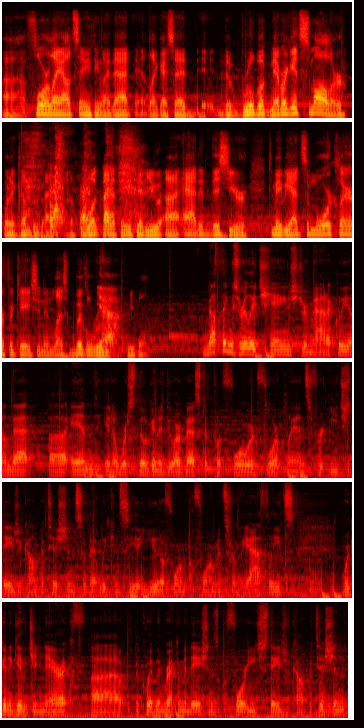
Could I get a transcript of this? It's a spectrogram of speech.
uh, floor layouts, anything like that. Like I said, the rule book never gets smaller when it comes to that stuff. What kind of things have you uh, added this year to maybe add some more clarification and less wiggle room yeah. for people? Nothing's really changed dramatically on that uh, end. You know, we're still going to do our best to put forward floor plans for each stage of competition so that we can see a uniform performance from the athletes. We're going to give generic uh, equipment recommendations before each stage of competition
